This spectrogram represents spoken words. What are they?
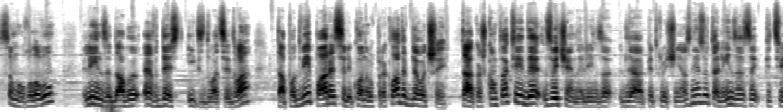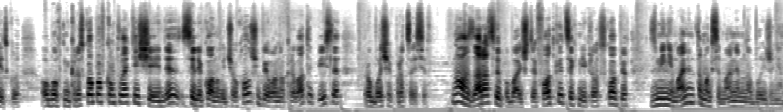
саму голову, лінзи WF10X22 та по дві пари силіконових прикладок для очей. Також в комплекті йде звичайна лінза для підключення знизу та лінза з підсвіткою. Обох мікроскопа в комплекті ще йде силіконовий чохол, щоб його накривати після робочих процесів. Ну а зараз ви побачите фотки цих мікроскопів з мінімальним та максимальним наближенням.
